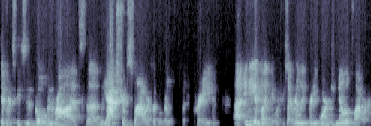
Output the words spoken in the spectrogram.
different species of goldenrods, the liatris flowers that were really pretty, uh, Indian blanket, which was that really pretty orange and yellow flower.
